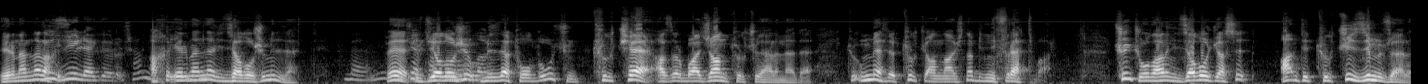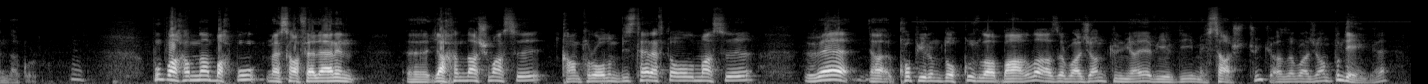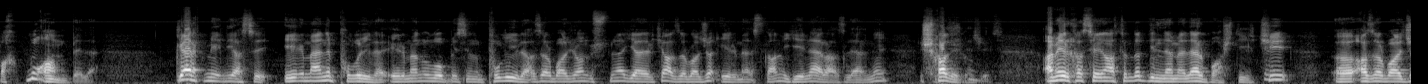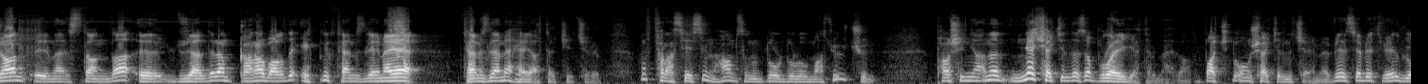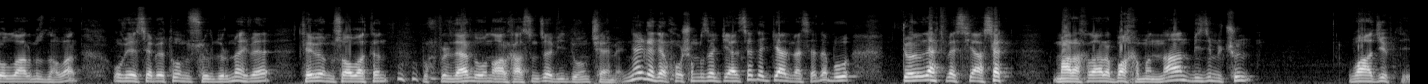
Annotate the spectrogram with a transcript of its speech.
Ermənilər axı, Gözü ilə görür. hə? axı ermənilər ideoloji millətdir. Bəli. Və ideoloji millət olduğu üçün Türkiyə, Azərbaycan türklərinə də ümumiyyətlə türk anlayışına bir nifrət var. Çünki onların ideologiyası anti-türkizm üzərində qurulur. Bu baxımdan bax bu məsafələrin e, yaxınlaşması, kontrolun biz tərəfdə olması və e, COP29 ilə bağlı Azərbaycanın dünyaya verdiyi mesaj. Çünki Azərbaycan bu dəqiqə, bax bu an belə Qərb mediası erməni pulu ilə, erməni lobbisinin pulu ilə Azərbaycanın üstünə gəlir ki, Azərbaycan Ermənistanın yeni ərazilərini işğal edəcək. Amerika senatında dinləmələr başlayır ki, ə, Azərbaycan Ermənistanda ə, düzəldirəm Qarabağda etnik təmizləməyə təmizləmə həyata keçirib. Bu prosesin hamısının durdurulması üçün Paşinyanı nə şəkildəsə buraya gətirmək lazım. Bakıda onun şəklini çəkmək. Velosiped verib yollarımız da var. O velosipedi onu sürdürmək və TV müsavatın müxbirləri də onun arxasınca videonu çəkmək. Nə qədər xoşumuza gəlsə də, gəlməsə də bu dövlət və siyasət maraqları baxımından bizim üçün vacibdir.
